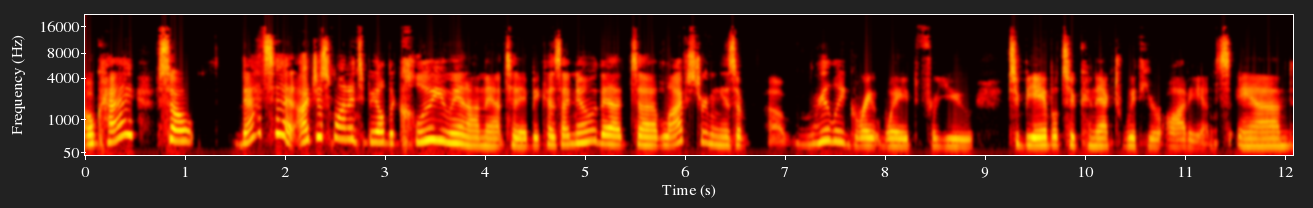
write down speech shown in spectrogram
Okay. So that's it. I just wanted to be able to clue you in on that today because I know that uh, live streaming is a, a, really great way for you to be able to connect with your audience and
